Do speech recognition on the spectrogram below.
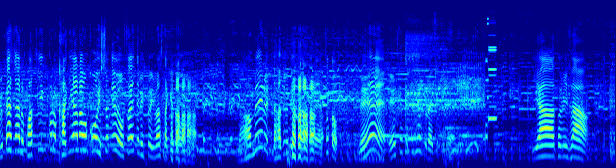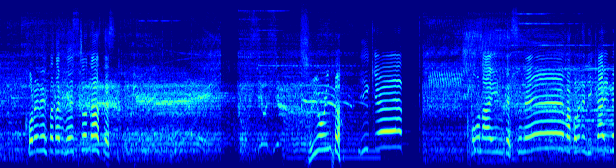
昔あのパチンコの鍵穴をこう一生懸命押さえてる人いましたけど舐めるって初めて聞きましたね。ちょっとねえ衛生的に良くないですね。いやー富井さんこれで再び絶頂チャンスです。強いな。いけー。来ないんですね。まあこれで2回目。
